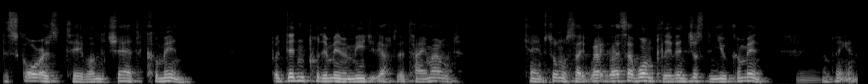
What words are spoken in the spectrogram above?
the scorer's table on the chair to come in, but didn't put him in immediately after the timeout. Okay, it's almost like, right, let's have one play, then Justin, you come in. Mm. I'm thinking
